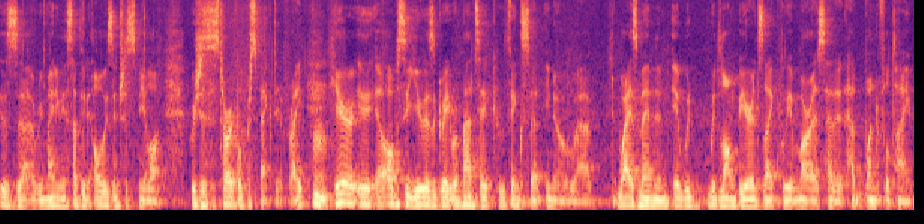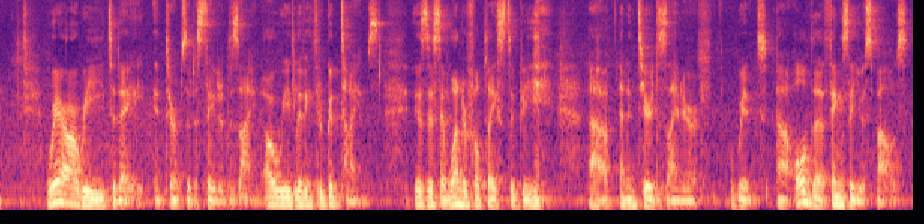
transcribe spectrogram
is uh, reminding me of something that always interests me a lot, which is historical perspective, right? Hmm. Here, obviously, you as a great romantic who thinks that you know uh, wise men and uh, with with long beards like William Morris had a, had wonderful time. Where are we today in terms of the state of design? Are we living through good times? Is this a wonderful place to be uh, an interior designer with uh, all the things that you espouse?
